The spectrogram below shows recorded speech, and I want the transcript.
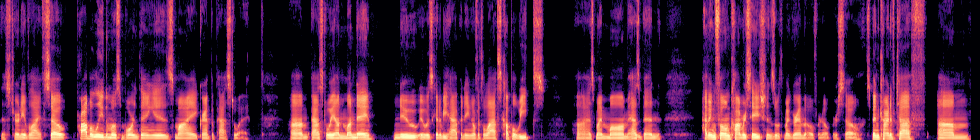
this journey of life. So, probably the most important thing is my grandpa passed away. Um, passed away on Monday. Knew it was going to be happening over the last couple weeks, uh, as my mom has been having phone conversations with my grandma over and over. So it's been kind of tough. Um,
